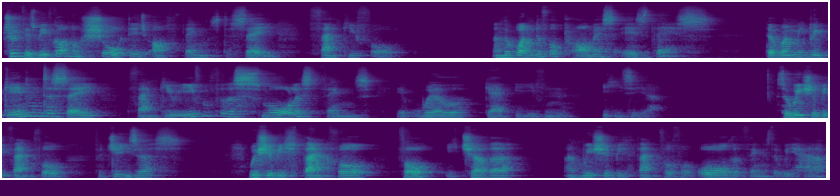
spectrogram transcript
Truth is, we've got no shortage of things to say thank you for. And the wonderful promise is this that when we begin to say thank you, even for the smallest things, it will get even easier. So we should be thankful for Jesus. We should be thankful for each other. And we should be thankful for all the things that we have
